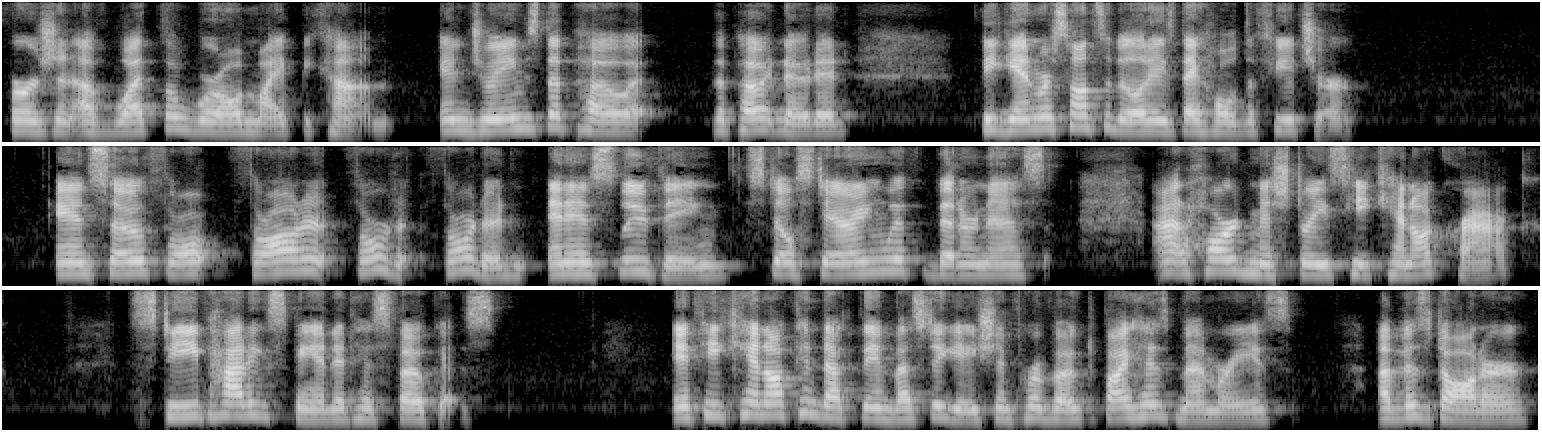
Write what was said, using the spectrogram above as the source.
version of what the world might become. In dreams, the poet, the poet noted, begin responsibilities, they hold the future. And so thwarted, thwarted in his sleuthing, still staring with bitterness at hard mysteries he cannot crack, Steve had expanded his focus. If he cannot conduct the investigation provoked by his memories of his daughter,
